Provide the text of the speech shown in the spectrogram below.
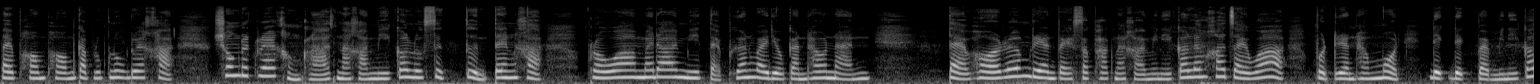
ไปพร้อมๆกับลูกๆด้วยค่ะ ช่วงแรกๆของคลาสนะคะ มีก็รู้สึกตื่นเต้นค่ะ เพราะว่าไม่ได้มีแต่เพื่อนวัยเดียวกันเท่านั้น แต่พอเริ่มเรียนไปสักพักนะคะ มินิก็เริ่มเข้าใจว่าบทเรียนทั้งหมด เด็กๆ แบบมินิก็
